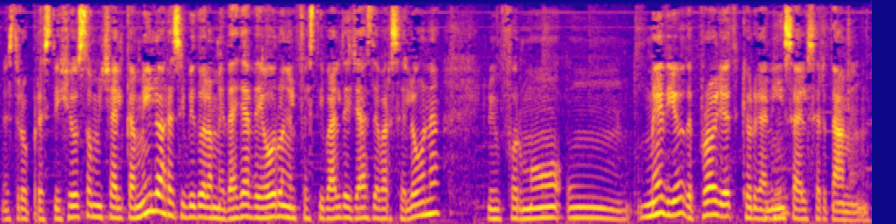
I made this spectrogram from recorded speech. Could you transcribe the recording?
Nuestro prestigioso Michel Camilo ha recibido la medalla de oro en el Festival de Jazz de Barcelona, lo informó un medio, The Project, que organiza el certamen.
